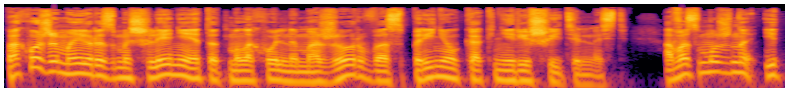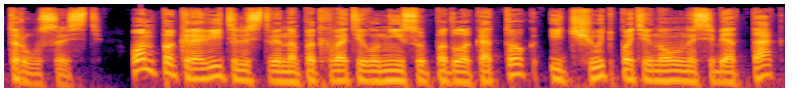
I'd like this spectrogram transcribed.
Похоже, мои размышления этот малохольный мажор воспринял как нерешительность, а, возможно, и трусость. Он покровительственно подхватил Нису под локоток и чуть потянул на себя так,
